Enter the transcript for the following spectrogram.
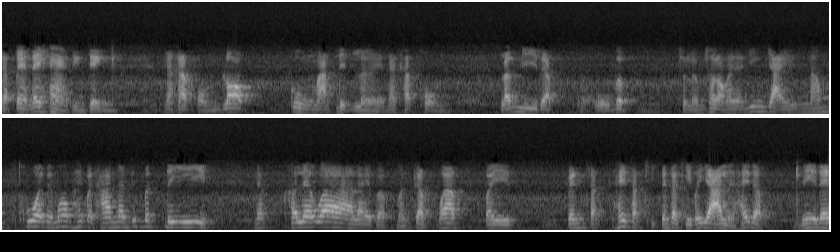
จะเป็นได้แห่จริง ๆนะครับ ผมรอบกรุงมัดริดเลยนะครับ ผมแล้วมีแบบโอ้โหแบบเฉลิมฉลองกันอย่างยิ่งใหญ่นำถ้วยไปมอบให้ประธานาธิบดีนะเขาเรียกว่าอะไรแบบเหมือนกับว่าไปเป็นให้สักเป็นสักขีพยานหรือให้แบบ นี่ได้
